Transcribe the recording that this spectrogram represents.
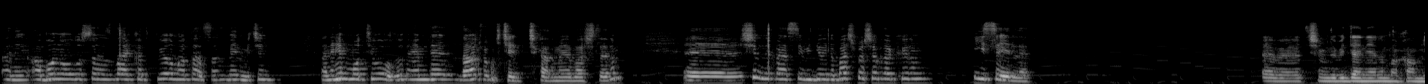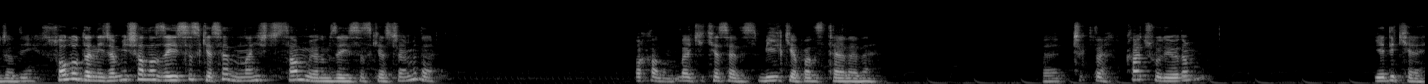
hani abone olursanız like atıp yorum atarsanız benim için hani hem motive olur hem de daha çok içerik çıkarmaya başlarım. Ee, şimdi ben sizi videoyla baş başa bırakıyorum. İyi seyirler. Evet şimdi bir deneyelim bakalım cadıyı. Solo deneyeceğim. İnşallah zehirsiz keserim lan. Hiç sanmıyorum zehirsiz keseceğimi de. Bakalım belki keseriz. Bir ilk yaparız TR'de. Evet, çıktı. Kaç vuruyorum? 7k.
